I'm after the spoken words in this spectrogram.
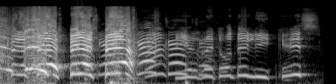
Espera, espera, espera, espera. qué, qué, ¿Y el reto de likes?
